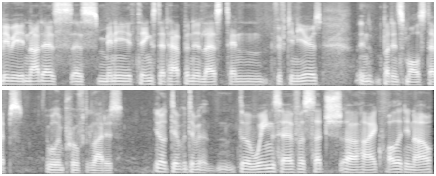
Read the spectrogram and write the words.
maybe not as as many things that happened in the last 10 15 years in, but in small steps it will improve the gliders you know the, the, the wings have a such uh, high quality now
